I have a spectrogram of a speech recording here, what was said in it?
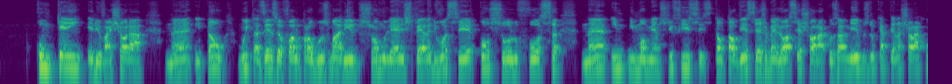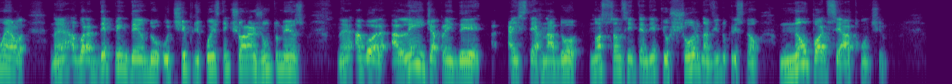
com quem ele vai chorar, né? Então, muitas vezes eu falo para alguns maridos, sua mulher espera de você consolo, força, né, em, em, momentos difíceis. Então, talvez seja melhor você chorar com os amigos do que apenas chorar com ela, né? Agora, dependendo o tipo de coisa, tem que chorar junto mesmo, né? Agora, além de aprender a externar dor, nós precisamos entender que o choro na vida do cristão não pode ser ato contínuo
